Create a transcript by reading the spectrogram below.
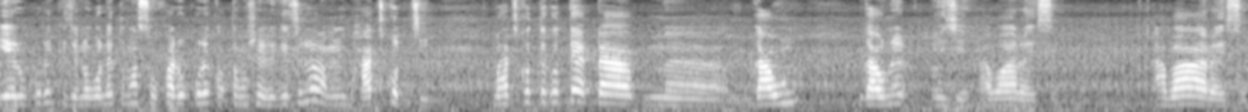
ইয়ের উপরে, কী যেন বলে, তোমার সোফার উপরে কত মশাই রেখেছিলো আমি ভাজ করছি। ভাজ করতে করতে একটা গাউন, গাউনের, ওই যে, আবার আইসে আবার আইসে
